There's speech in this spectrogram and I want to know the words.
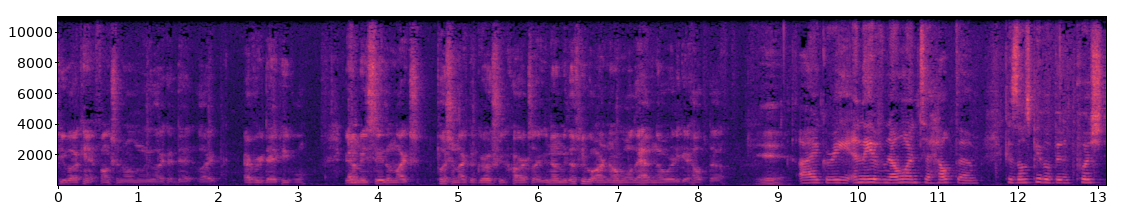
people that can't function normally, like a day, like everyday people. You know what I mean? See them like pushing like the grocery carts, like you know what I mean. Those people aren't normal. They have nowhere to get help though. Yeah. I agree, and they have no one to help them because those people have been pushed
